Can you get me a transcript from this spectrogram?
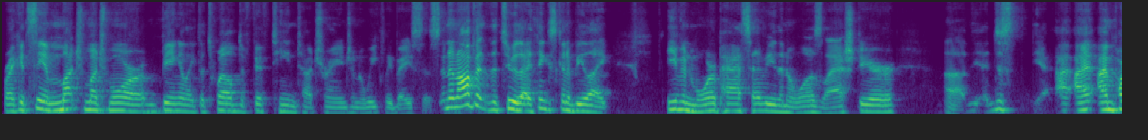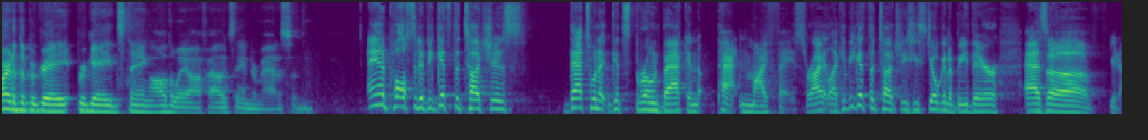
where I could see him much, much more being in like the 12 to 15 touch range on a weekly basis. And an offense, the two that I think is going to be like even more pass heavy than it was last year. Uh, just yeah, I, I'm part of the brigade brigade staying all the way off Alexander Mattison. And Paulsen, if he gets the touches, that's when it gets thrown back and pat in my face, right? Like if he gets the touches, he's still going to be there as a you know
